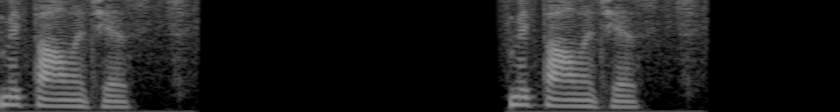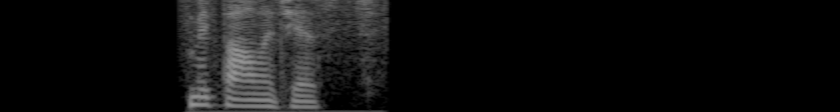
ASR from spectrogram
Mythologists. Mythologists. Mythologists.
